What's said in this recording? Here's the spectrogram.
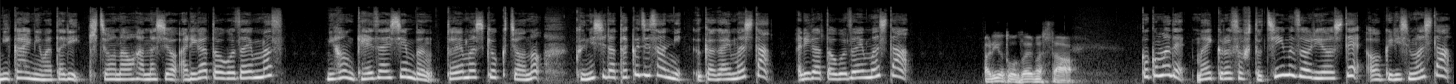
2回にわたり貴重なお話をありがとうございます。日本経済新聞富山支局長の国志田拓司さんに伺いました。ありがとうございました。ありがとうございました。ここまでマイクロソフト Teams を利用してお送りしました。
